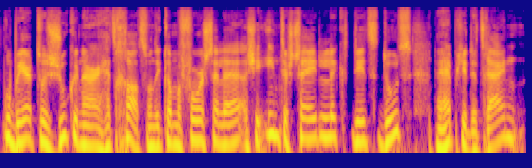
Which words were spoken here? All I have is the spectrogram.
probeer te zoeken naar het gat. Want ik kan me voorstellen, als je interstedelijk dit doet, dan heb je de trein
